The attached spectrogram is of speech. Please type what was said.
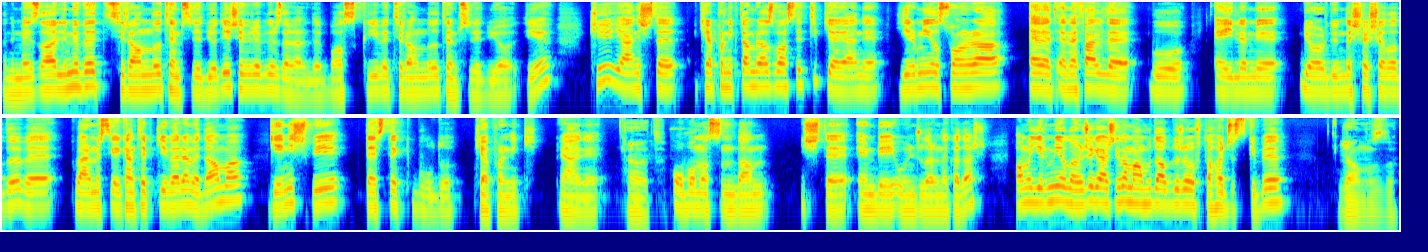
hani mezalimi ve tiranlığı temsil ediyor diye çevirebiliriz herhalde. Baskıyı ve tiranlığı temsil ediyor diye. Ki yani işte Kaepernick'ten biraz bahsettik ya yani 20 yıl sonra evet NFL de bu eylemi gördüğünde şaşaladı ve vermesi gereken tepkiyi veremedi ama geniş bir destek buldu Kaepernick. Yani evet. Obama'sından işte NBA oyuncularına kadar. Ama 20 yıl önce gerçekten Mahmut Abdurrauf da Hacis gibi yalnızdı.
